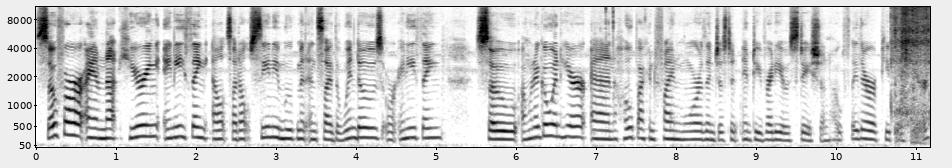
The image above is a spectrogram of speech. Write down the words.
So far, I am not hearing anything else. I don't see any movement inside the windows or anything. So I'm going to go in here and hope I can find more than just an empty radio station. Hopefully there are people here.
